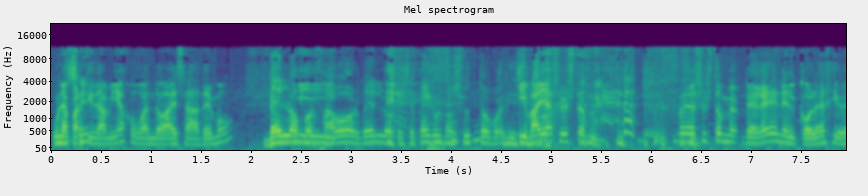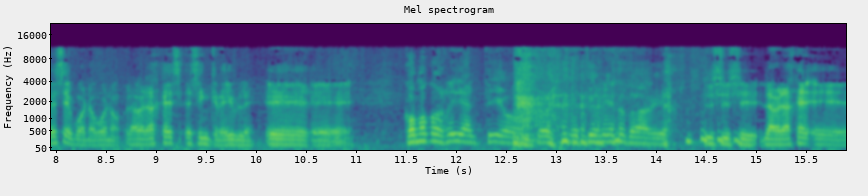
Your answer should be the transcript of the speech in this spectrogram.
una ¿Sí? partida mía jugando a esa demo. Vedlo, por favor, vedlo, que se pegue unos sustos buenísimos. Y vaya susto, me, vaya susto me pegué en el colegio ese. Bueno, bueno, la verdad es que es, es increíble. Eh, ¿Cómo corría el tío? Me estoy riendo todavía. sí, sí, sí. La verdad es que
